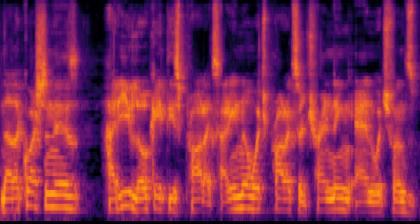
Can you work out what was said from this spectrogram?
Now the question is, how do you locate these products? How do you know which products are trending and which ones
